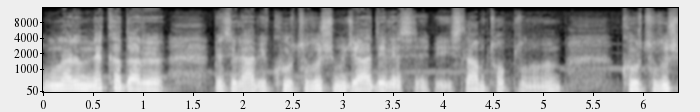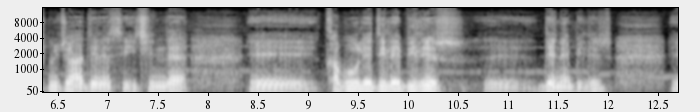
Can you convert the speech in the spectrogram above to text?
Bunların ne kadarı mesela bir kurtuluş mücadelesi, bir İslam toplumunun kurtuluş mücadelesi içinde e, kabul edilebilir e, denebilir. E,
